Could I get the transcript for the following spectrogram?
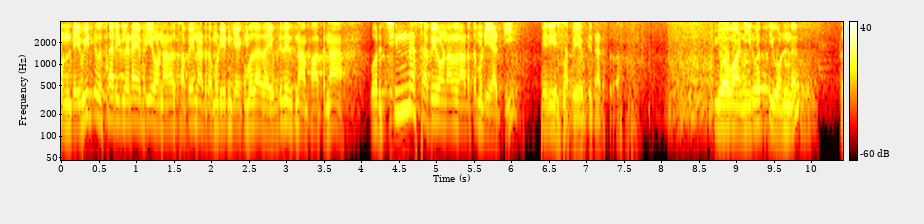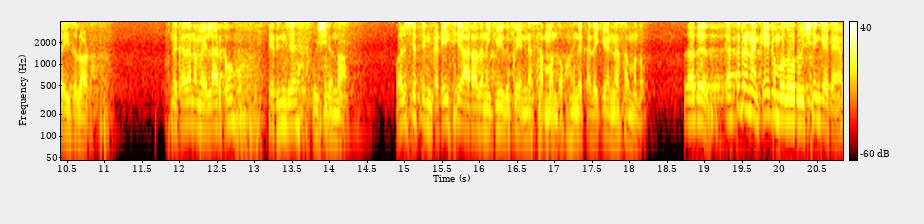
உன்னுடைய வீட்டு விசாரிக்கலைன்னா எப்படி உன்னால் சபையை நடத்த முடியும்னு கேட்கும்போது அதை எப்படி நான் பார்த்தேன்னா ஒரு சின்ன சபையை உன்னால் நடத்த முடியாட்டி பெரிய சபையை எப்படி நடத்துவார்? யோவான் இருபத்தி ஒன்று ப்ரைஸலோட இந்த கதை நம்ம எல்லாருக்கும் தெரிஞ்ச விஷயந்தான் வருஷத்தின் கடைசி ஆராதனைக்கும் இதுக்கும் என்ன சம்மந்தம் இந்த கதைக்கும் என்ன சம்மந்தம் அதாவது கத்தரை நான் கேட்கும்போது ஒரு விஷயம் கேட்டேன்.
